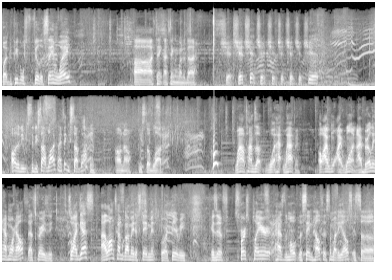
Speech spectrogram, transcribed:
but do people feel the same way? Uh, I think I think I'm gonna die. Shit, shit, shit, shit, shit, shit, shit, shit, shit. Oh, did he did he stop blocking? I think he stopped blocking. Oh no, he's still blocked. Whoop. Wow, time's up. What, ha what happened? Oh, I, I won. I barely have more health? That's crazy. So I guess a long time ago I made a statement or a theory is if first player has the mo the same health as somebody else, it's a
